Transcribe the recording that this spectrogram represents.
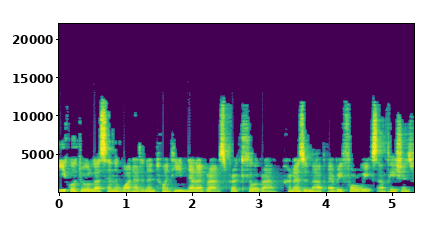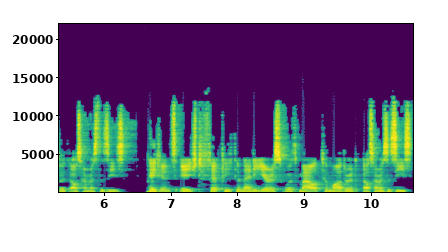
equal to or less than 120 nanograms per kilogram crenezumab every four weeks on patients with Alzheimer's disease. Patients aged 50 to 90 years with mild to moderate Alzheimer's disease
